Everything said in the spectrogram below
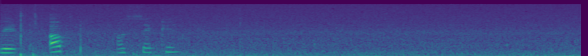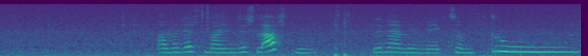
Wait up a second. I'ma just mine this last one. Then I will make some tools.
